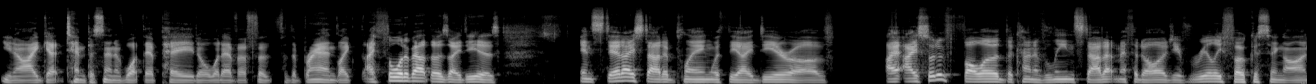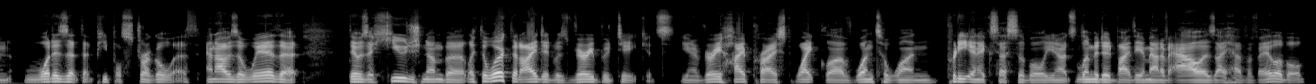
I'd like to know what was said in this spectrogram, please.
you know, I get 10% of what they're paid or whatever for, for the brand. Like I thought about those ideas. Instead, I started playing with the idea of, I, I sort of followed the kind of lean startup methodology of really focusing on what is it that people struggle with. And I was aware that there was a huge number like the work that i did was very boutique. It's you know very high priced white glove one to one pretty inaccessible. You know it's limited by the amount of hours i have available.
